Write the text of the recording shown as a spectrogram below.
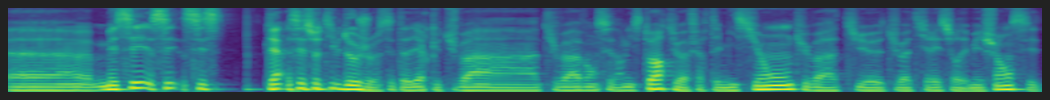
Euh, mais c'est ce type de jeu, c'est-à-dire que tu vas, tu vas avancer dans l'histoire, tu vas faire tes missions, tu vas, tu, tu vas tirer sur des méchants, c'est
